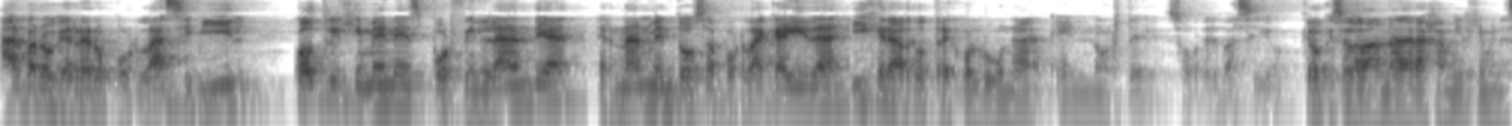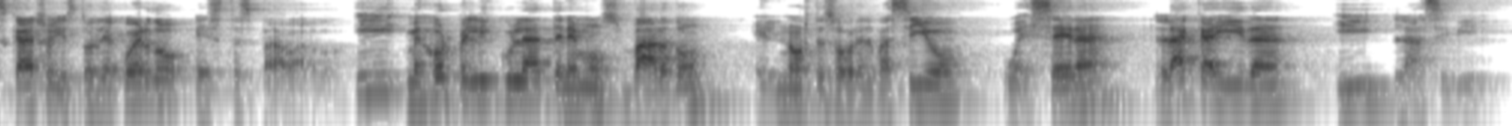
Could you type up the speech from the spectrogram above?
Álvaro Guerrero por La Civil, Cuautli Jiménez por Finlandia, Hernán Mendoza por La Caída y Gerardo Trejo Luna en Norte sobre el Vacío. Creo que se lo van a dar a Jamil Jiménez Cacho y estoy de acuerdo, este es para Bardo. Y mejor película tenemos Bardo, El Norte sobre el Vacío, Huesera, La Caída y La Civil.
